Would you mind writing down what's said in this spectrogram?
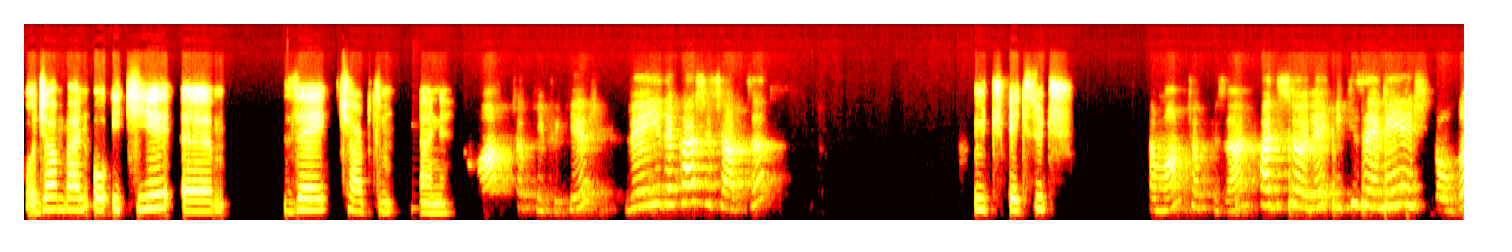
Hocam ben o 2'yi e, z çarptım yani. Çok iyi fikir. V'yi de kaçla çarptın? 3 eksi 3 Tamam, çok güzel. Hadi söyle. 2Z neye eşit oldu?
